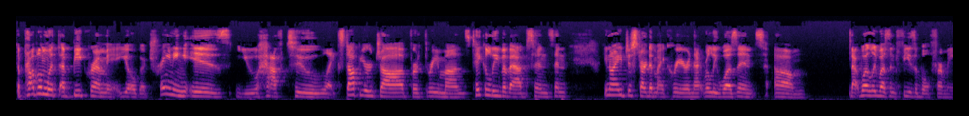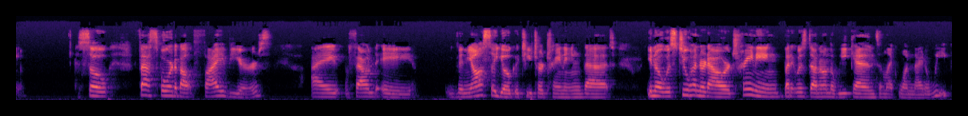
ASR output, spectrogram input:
The problem with a Bikram yoga training is you have to like stop your job for three months, take a leave of absence, and you know I just started my career and that really wasn't um, that really wasn't feasible for me. So, fast forward about five years, I found a vinyasa yoga teacher training that, you know, was 200 hour training, but it was done on the weekends and like one night a week.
